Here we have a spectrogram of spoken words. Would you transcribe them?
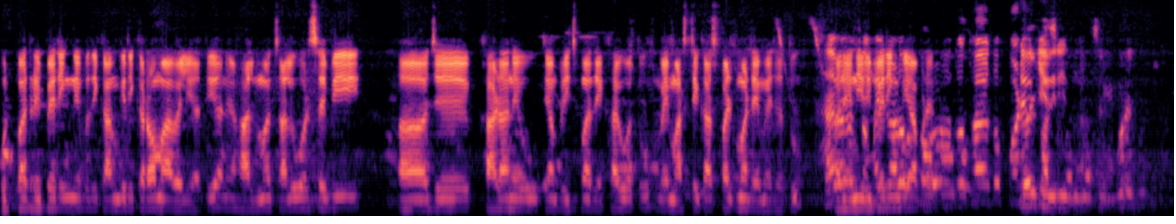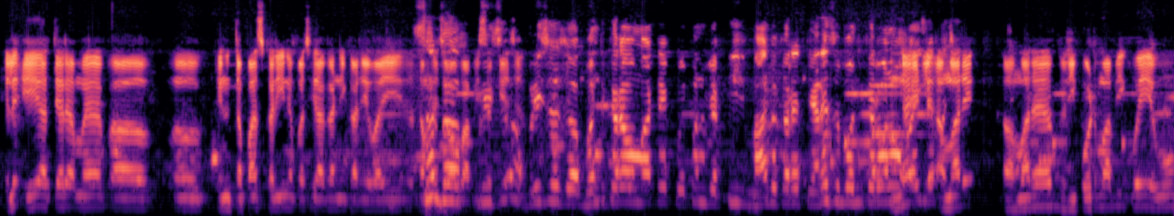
ફૂટપાથ રિપેરિંગ ને બધી કામગીરી કરવામાં આવેલી હતી અને હાલમાં ચાલુ વર્ષે બી જે ખાડા ને એવું ત્યાં બ્રિજમાં દેખાયું હતું મેં માસ્ટિક આસ્ફાલ્ટમાં ડેમેજ હતું. અને એની રિપેરિંગ બી આપણે એટલે એ અત્યારે અમે એની તપાસ કરીને પછી આગળની કાર્યવાહી તમને જવાબ આપી શકીએ છીએ. બ્રિજ બંધ કરાવવા માટે કોઈ પણ વ્યક્તિ માંગ કરે ત્યારે જ બંધ કરવાનો એટલે અમારે અમારે રિપોર્ટમાં બી કોઈ એવું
